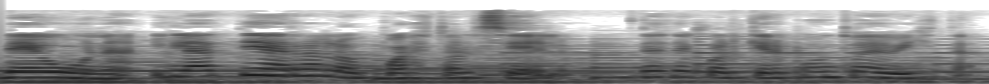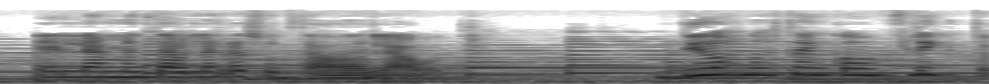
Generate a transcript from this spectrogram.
de una y la tierra lo opuesto al cielo, desde cualquier punto de vista, el lamentable resultado de la otra. Dios no está en conflicto,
